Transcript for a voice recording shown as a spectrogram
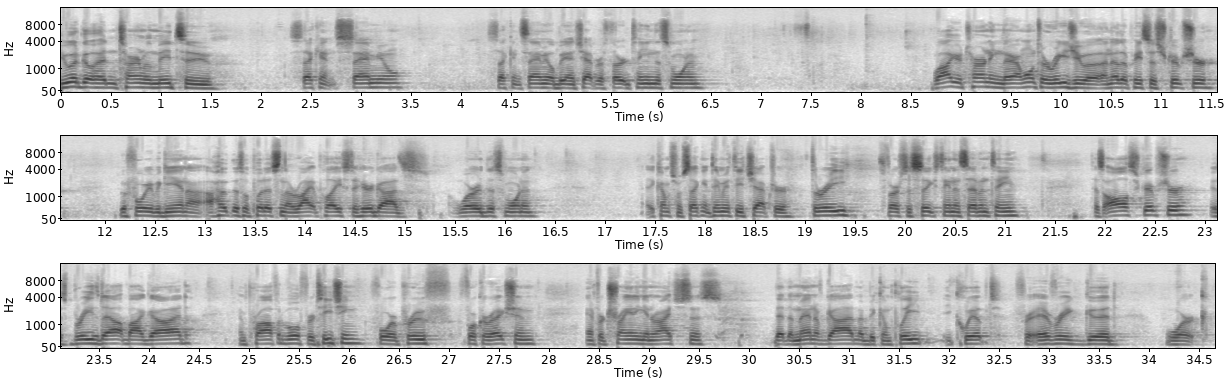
If you would go ahead and turn with me to 2 Samuel. 2 Samuel being chapter 13 this morning. While you're turning there, I want to read you a, another piece of scripture before we begin. I, I hope this will put us in the right place to hear God's word this morning. It comes from 2 Timothy chapter 3, it's verses 16 and 17. It says, All scripture is breathed out by God and profitable for teaching, for reproof, for correction, and for training in righteousness, that the man of God may be complete, equipped for every good work.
